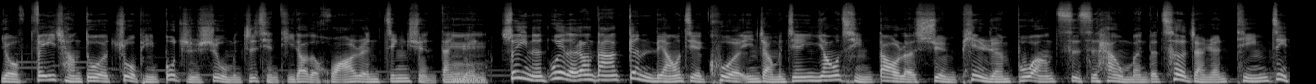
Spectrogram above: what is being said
有非常多的作品，不只是我们之前提到的华人精选单元。嗯、所以呢，为了让大家更了解酷儿影展，我们今天邀请到了选片人波昂次次和我们的策展人婷静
